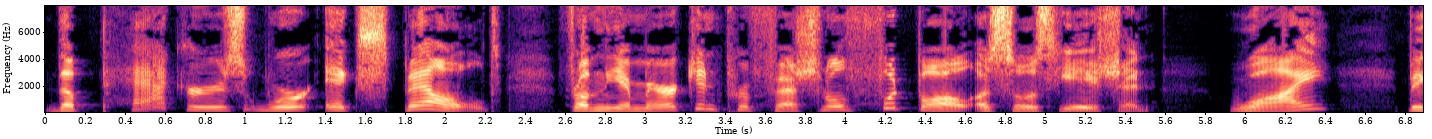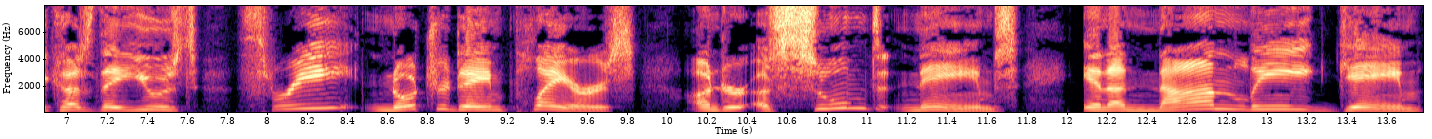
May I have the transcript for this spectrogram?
the Packers were expelled from the American Professional Football Association? Why? Because they used three Notre Dame players under assumed names in a non league game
